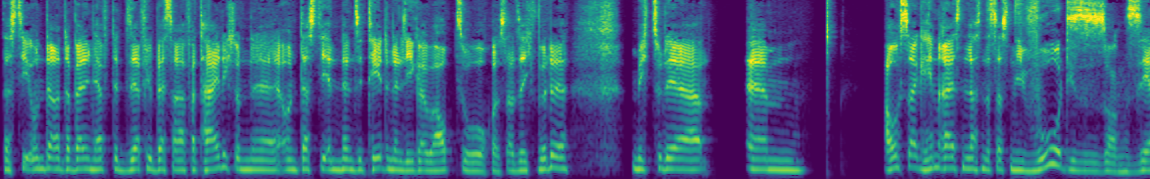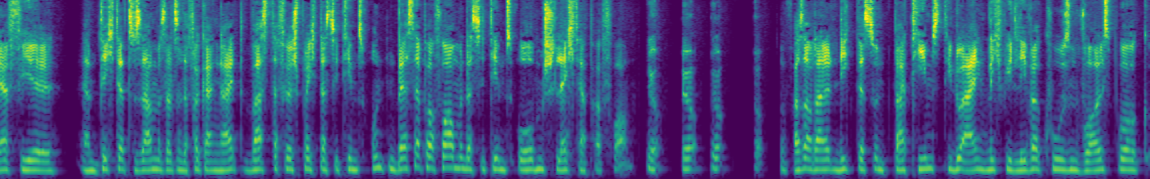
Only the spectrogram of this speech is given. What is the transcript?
dass die untere Tabellenhälfte sehr viel besser verteidigt und, äh, und dass die Intensität in der Liga überhaupt so hoch ist. Also ich würde mich zu der ähm, Aussage hinreißen lassen, dass das Niveau diese Saison sehr viel ähm, dichter zusammen ist als in der Vergangenheit, was dafür spricht, dass die Teams unten besser performen und dass die Teams oben schlechter performen. Ja, ja, ja. Was auch da liegt, dass so ein paar Teams, die du eigentlich wie Leverkusen, Wolfsburg,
